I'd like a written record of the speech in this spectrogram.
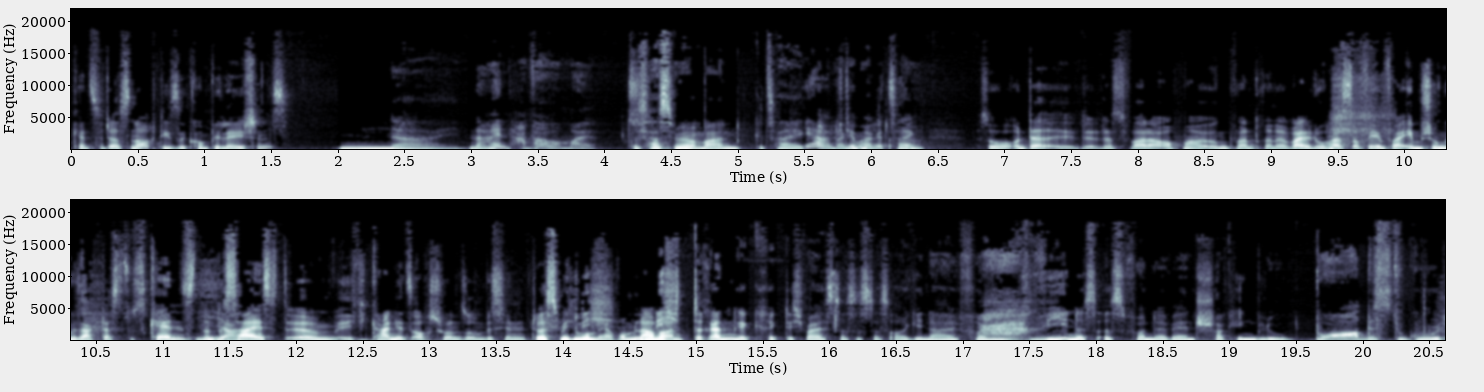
Kennst du das noch, diese Compilations? Nein. Nein, haben wir aber mal. Das hast du mir mal gezeigt? Ja, hab ich dir mal gezeigt. So, und da, das war da auch mal irgendwann drin, weil du hast auf jeden Fall eben schon gesagt, dass du es kennst. Und das Ja. heißt, ähm, ich kann jetzt auch schon so ein bisschen Du hast mich nicht, nicht dran gekriegt. Ich weiß, dass es das Original von Venus ist, von der Band Shocking Blue. Boah, bist du gut,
